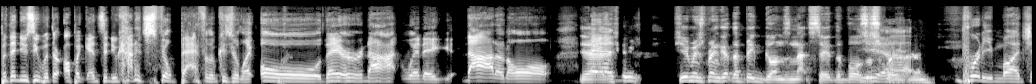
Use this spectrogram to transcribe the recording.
but then you see what they're up against and you kind of just feel bad for them because you're like, oh, they're not winning, not at all, yeah. and- humans bring out the big guns and that's it. The balls Yeah. are screaming. pretty much.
